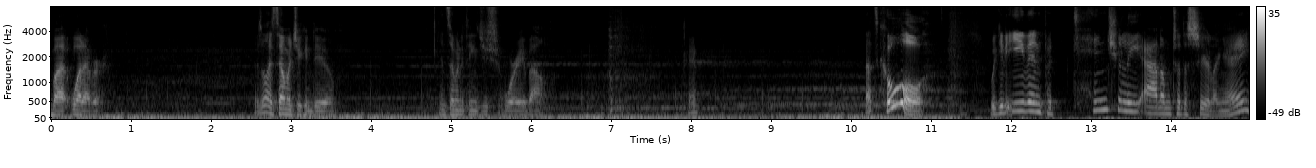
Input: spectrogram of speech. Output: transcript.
But whatever. There's only so much you can do, and so many things you should worry about. Okay. That's cool. We could even potentially add them to the ceiling, eh?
